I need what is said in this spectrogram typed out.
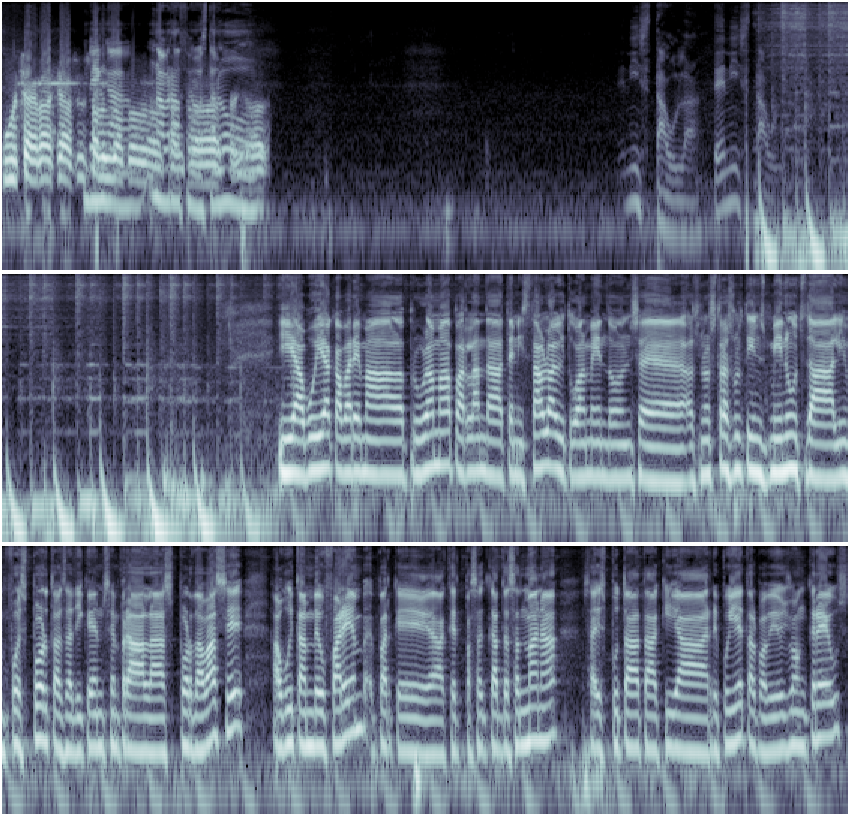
Muchas gracias. Un Venga, saludo a todos. un abrazo, hasta luego. Tenis taula, tenis taula. I avui acabarem el programa parlant de tenis taula. Habitualment, doncs, eh, els nostres últims minuts de l'Infoesport els dediquem sempre a l'esport de base. Avui també ho farem perquè aquest passat cap de setmana s'ha disputat aquí a Ripollet, al pavelló Joan Creus,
